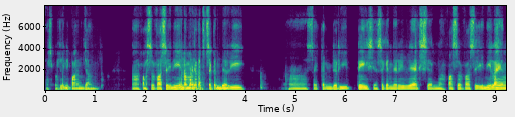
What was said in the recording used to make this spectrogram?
nah seperti ini panjang. Nah, fase-fase ini namanya kan secondary uh, secondary pace ya, secondary reaction. Nah, fase-fase inilah yang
